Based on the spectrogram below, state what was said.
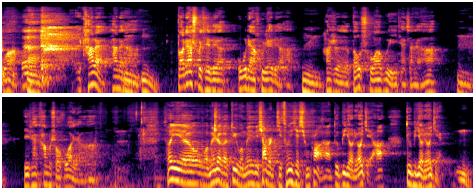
货，嗯，看了看了啊，嗯，八点出去的，五点回来的啊，嗯，还是早出晚归一天下来啊，嗯，一天看不少货去啊。所以我们这个对我们下边底层一些情况啊，都比较了解啊，都比较了解。嗯，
